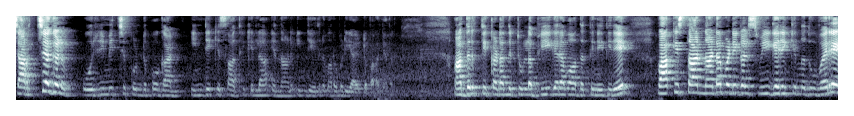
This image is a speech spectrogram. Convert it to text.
ചർച്ചകളും ഒരുമിച്ച് കൊണ്ടുപോകാൻ ഇന്ത്യയ്ക്ക് സാധിക്കില്ല എന്നാണ് ഇന്ത്യ ഇതിന് മറുപടിയായിട്ട് പറഞ്ഞത്. അതിർത്തി കടന്നിട്ടുള്ള ഭീകരവാദത്തിനെതിരെ പാകിസ്ഥാൻ നടപടികൾ സ്വീകരിക്കുന്നതുവരെ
